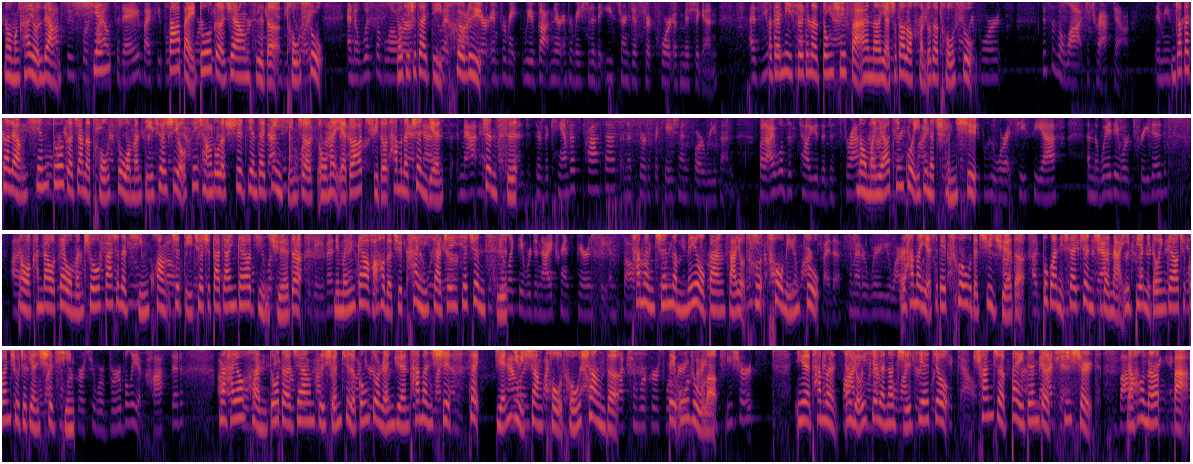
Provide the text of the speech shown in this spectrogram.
那我们看有两千八百多个这样子的投诉。尤其是在底特律，他在密歇根的东区法案呢，也收到了很多的投诉。你知道，大概两千多个这样的投诉，我们的确是有非常多的事件在进行着，我们也都要取得他们的证言、证词。那我们也要经过一定的程序。那我看到在我们州发生的情况，这的确是大家应该要警觉的。你们应该要好好的去看一下这一些证词，他们真的没有办法有透透明度，而他们也是被错误的拒绝的。不管你是在政治的哪一边，你都应该要去关注这件事情。那还有很多的这样子选举的工作人员，他们是在。言语上、口头上的被侮辱了，因为他们那有一些人呢，直接就穿着拜登的 T-shirt，然后呢，把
